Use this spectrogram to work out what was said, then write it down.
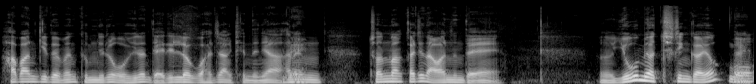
하반기 되면 금리를 오히려 내리려고 하지 않겠느냐 하는 네. 전망까지 나왔는데 어, 요 며칠인가요? 네. 어,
